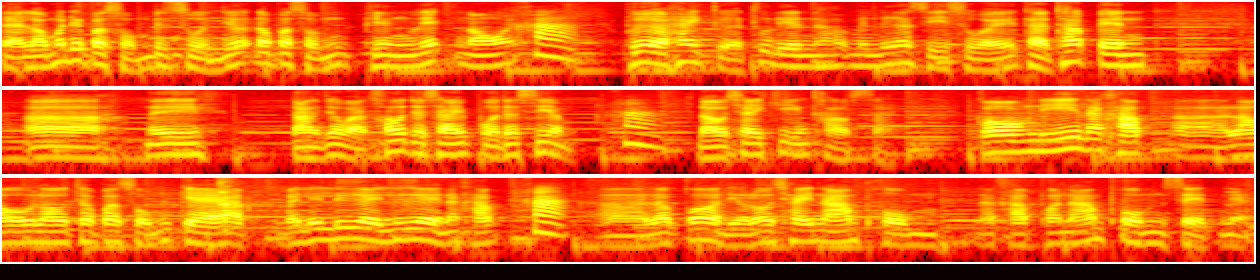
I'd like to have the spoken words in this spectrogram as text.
แต่เราไม่ได้ผสมเป็นส่วนเยอะเราผสมเพียงเล็กน้อย ค่ะ เพื่อให้เกิดทุเรียนนะครับเป็นเนื้อสีสวย แต่ถ้าเป็นอ่าในต่างจังหวัดเขาจะใช้โพแทสเซียม ค่ะ เราใช้ขี้ข้างขาวใส่ กองนี้นะครับอ่าเราเราจะผสมแกบไปเรื่อยๆเรื่อยๆนะครับค่ะ อ่าแล้วก็เดี๋ยวเราใช้น้ำพรมนะครับพอน้ำพรมเสร็จเนี่ย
